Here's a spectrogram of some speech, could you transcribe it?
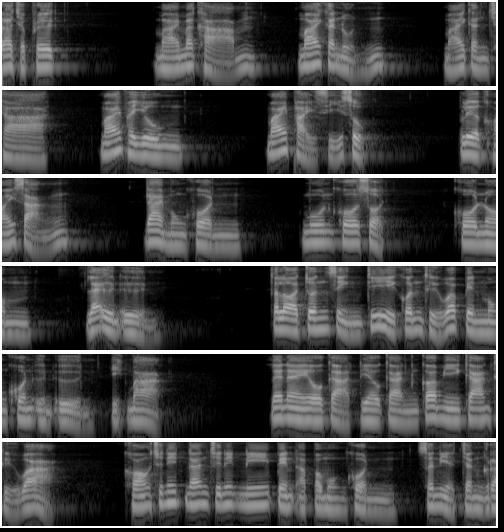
ราชพฤกษ์ ไม้มะขาม ไม้ขนุน ไม้กัญชา ไม้พยุง ไม้ไผ่สีสุกเปลือกหอยสัง ได้มงคล มูลโคสด โคนม และอื่นๆ ตลอดจนสิ่งที่คนถือว่าเป็นมงคลอื่นๆอีกมาก และในโอกาสเดียวกันก็มีการถือว่า ของชนิดนั้นชนิดนี้เป็นอัปมงคล เสนียดจันไร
